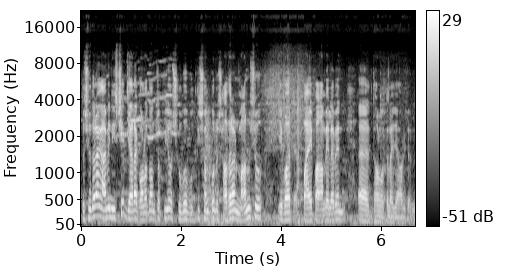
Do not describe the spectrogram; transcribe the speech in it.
তো সুতরাং আমি নিশ্চিত যারা গণতন্ত্রপ্রিয় শুভ, বুদ্ধিসম্পন্ন, সাধারণ মানুষও এবার পায়ে পা মেলাবেন ধর্মতলায় যাওয়ার জন্য।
